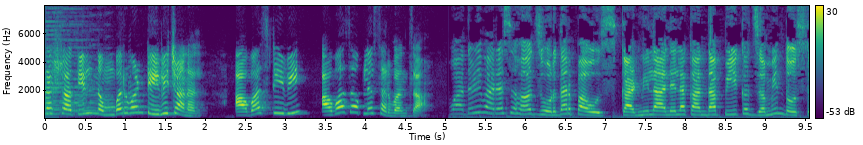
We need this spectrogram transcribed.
महाराष्ट्रातील number one TV channel Awaaz TV Awaaz आपल्या सर्वांचा. वादळी वाऱ्यासह जोरदार पाऊस काढणीला आलेला कांदा पीक जमीन दोस्त.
